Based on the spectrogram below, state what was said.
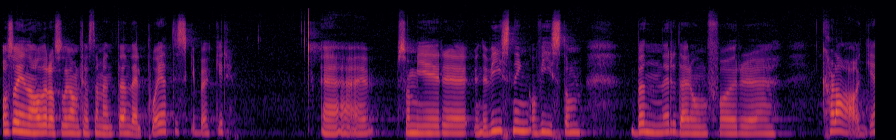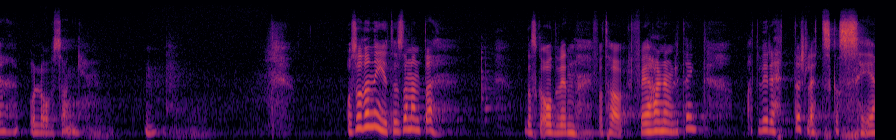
Og så inneholder også Det gamle testamentet en del poetiske bøker eh, som gir eh, undervisning og visdom. Bønner. Det rom for eh, klage og lovsang. Mm. Og så Det nye testamentet. Da skal Oddvin få ta over. For jeg har nemlig tenkt at vi rett og slett skal se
